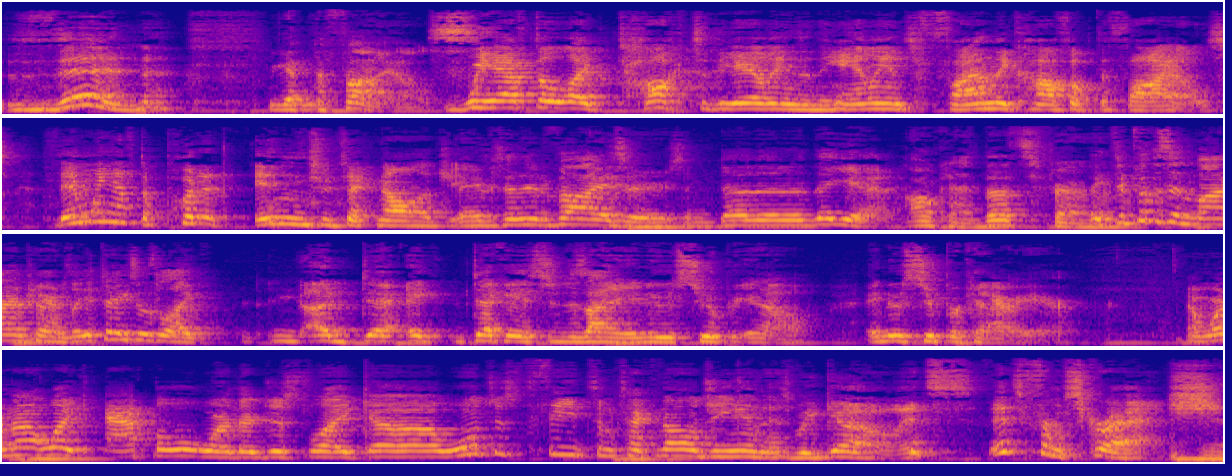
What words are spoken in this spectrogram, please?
Then We got the files. we have to like talk to the aliens, and the aliens finally cough up the files. Then we have to put it into technology. They have sent advisors and da da da. da yeah. okay, that's fair. Like to put this in modern terms, like it takes us like a de- decades to design a new super, you know, a new super carrier. And we're not like Apple, where they're just like, uh, we'll just feed some technology in as we go. It's it's from scratch.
